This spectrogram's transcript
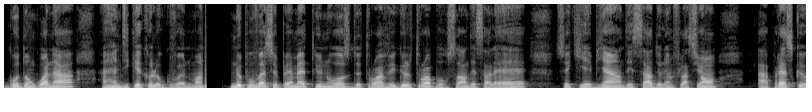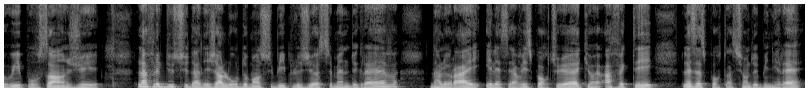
Godongwana a indiqué que le gouvernement ne pouvait se permettre qu'une hausse de 3,3% des salaires, ce qui est bien en deçà de l'inflation à presque 8% en juillet. L'Afrique du Sud a déjà lourdement subi plusieurs semaines de grève dans le rail et les services portuaires qui ont affecté les exportations de minerais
